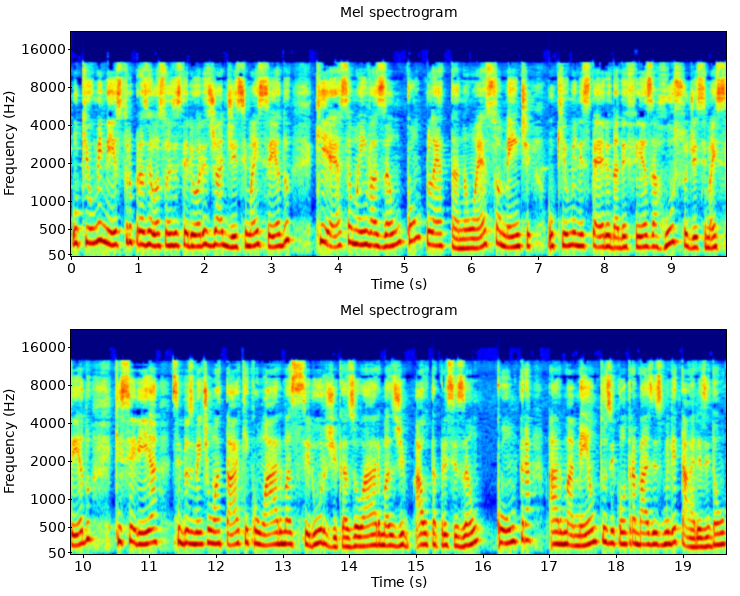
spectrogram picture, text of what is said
o que o ministro para as Relações Exteriores já disse mais cedo, que essa é uma invasão completa, não é somente o que o Ministério da Defesa russo disse mais cedo que seria simplesmente um ataque com armas cirúrgicas ou armas de alta precisão contra armamentos e contra bases militares. Então,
